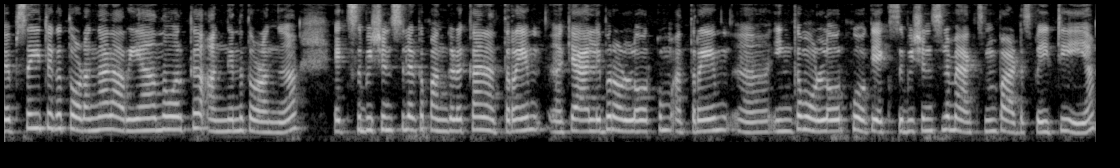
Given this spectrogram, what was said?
വെബ്സൈറ്റ് ഒക്കെ തുടങ്ങാൻ അറിയാവുന്നവർക്ക് അങ്ങനെ തുടങ്ങുക. എക്സിബിഷൻസിലൊക്കെ പങ്കെടുക്കാൻ അത്രയും കാലിബർ ഉള്ളവർക്കും അത്രയും ഇൻകം ഉള്ളവർക്കും ഒക്കെ എക്സിബിഷൻസിൽ മാക്സിമം പാർട്ടിസിപ്പേറ്റ് ചെയ്യുക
